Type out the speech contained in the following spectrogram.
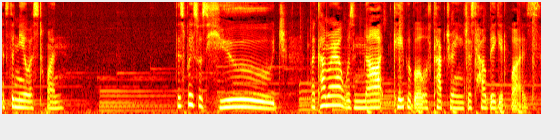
It's the newest one. This place was huge. My camera was not capable of capturing just how big it was.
